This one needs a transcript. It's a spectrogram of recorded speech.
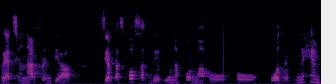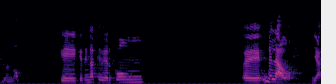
reaccionar frente a ciertas cosas de una forma o, otra. Un ejemplo, ¿no? Que, tenga que ver con eh, un helado. Ya,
